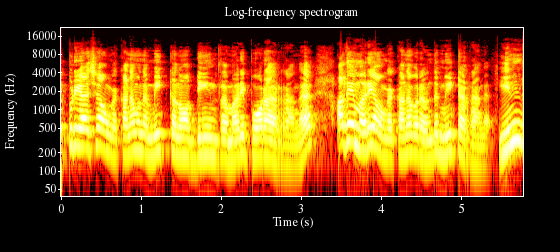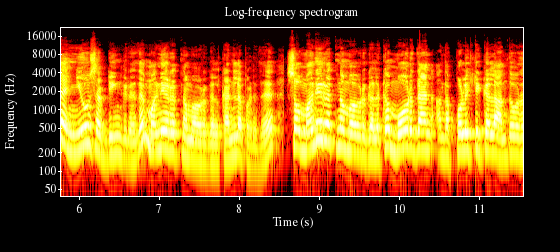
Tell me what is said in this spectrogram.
எப்படியாச்சும் அவங்க கணவனை மீட்கணும் அப்படின்ற மாதிரி போராடுறாங்க. அதே மாதிரி அவங்க கணவரை வந்து மீட்டர்றாங்க. இந்த நியூஸ் அப்படிங்கிறது மணிரத்னம் அவர்கள் கண்ணில் படுது. ஸோ மணிரத்னம் அவர்களுக்கு மோர் தேன் அந்த பொலிட்டிக்கல் அந்த ஒரு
